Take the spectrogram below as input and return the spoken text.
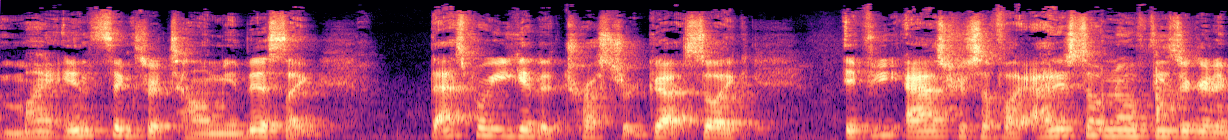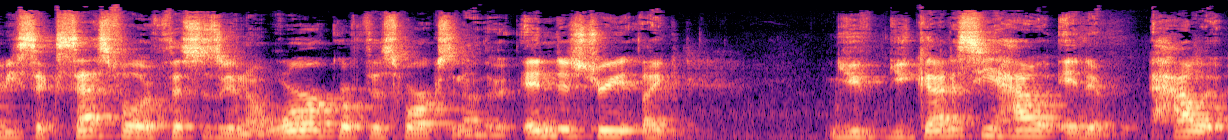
my instincts are telling me this like that's where you get to trust your gut. So like if you ask yourself like i just don't know if these are going to be successful or if this is going to work or if this works in other industry like you you got to see how it how it,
